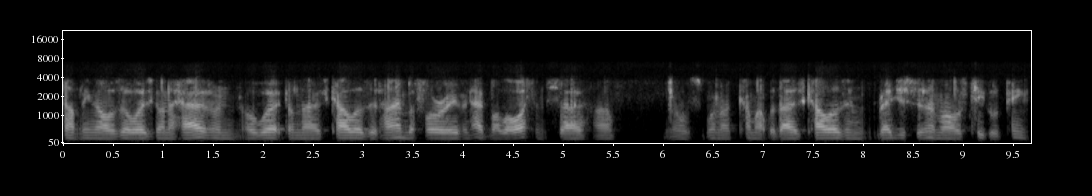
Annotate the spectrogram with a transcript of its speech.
something I was always going to have. And I worked on those colours at home before I even had my license. So um, I was when I come up with those colours and registered them, I was tickled pink.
